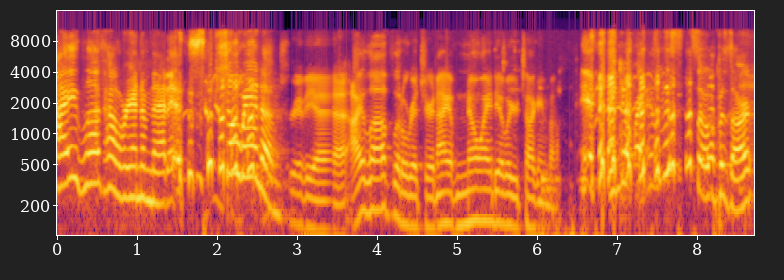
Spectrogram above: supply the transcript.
I love how random that is. So random. Trivia. I love Little Richard, and I have no idea what you're talking about. I know, right? Isn't this so bizarre?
